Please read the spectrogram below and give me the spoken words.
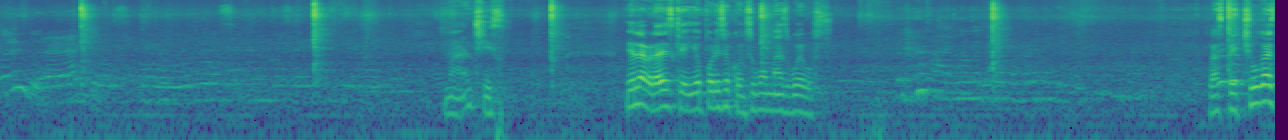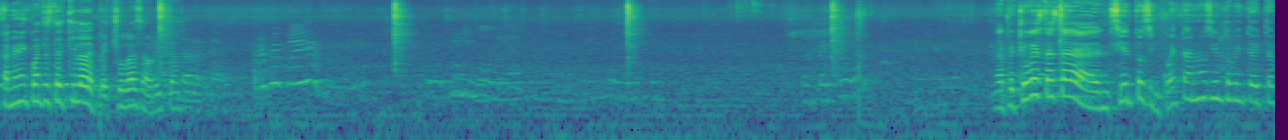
Pueden durar años, como unos 5, 6, 7. Manchis. Yo la verdad es que yo por eso consumo más huevos. Las pechugas, también en cuánto está el kilo de pechugas ahorita. La pechuga está hasta en 150, ¿no? 120 ahorita.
